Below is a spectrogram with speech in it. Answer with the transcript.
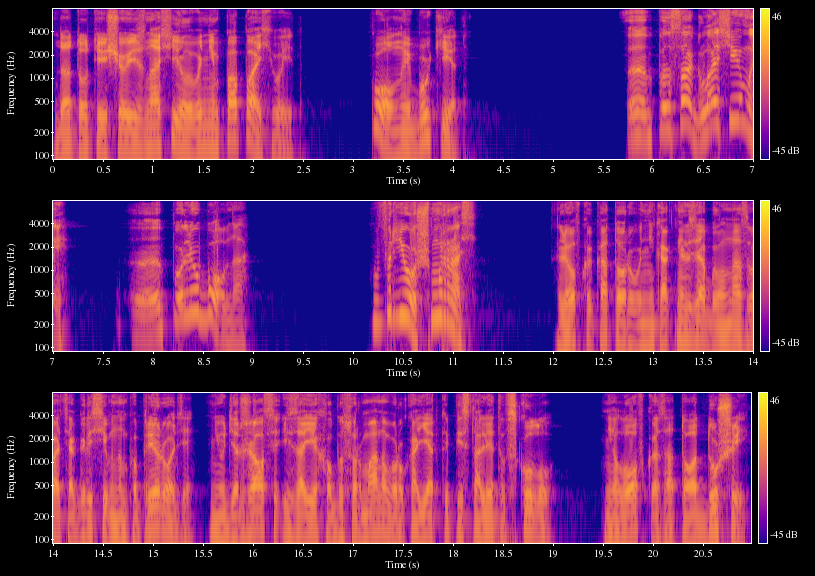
«Да тут еще и изнасилованием попахивает полный букет. Э, по согласию мы. Э, полюбовно. Врешь, мразь. Левка, которого никак нельзя было назвать агрессивным по природе, не удержался и заехал Басурманову рукояткой пистолета в скулу. Неловко, зато от души.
